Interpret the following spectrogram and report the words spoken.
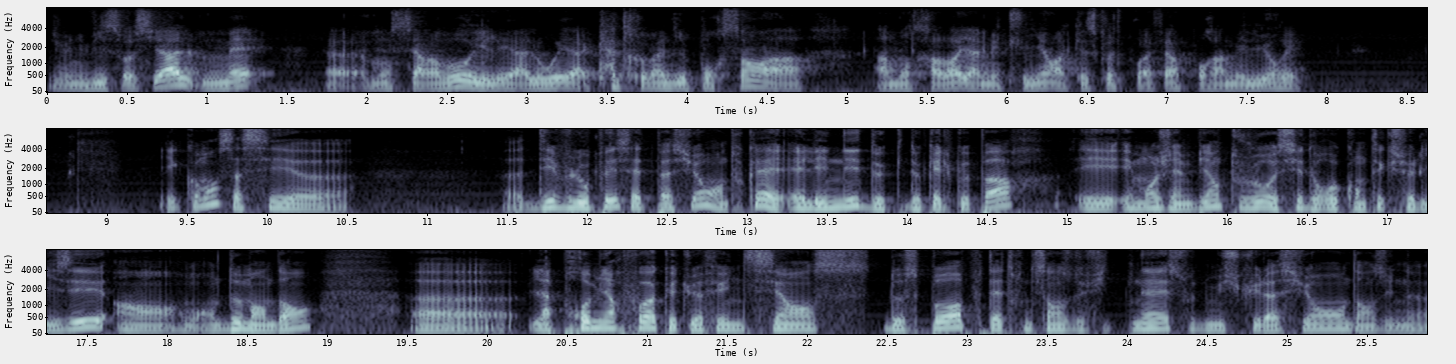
J'ai une vie sociale, mais euh, mon cerveau, il est alloué à 90% à, à, mon travail, à mes clients, à qu'est-ce que je pourrais faire pour améliorer. Et comment ça s'est euh, développé cette passion. En tout cas, elle, est née de, quelque part. Et, moi, j'aime bien toujours essayer de recontextualiser en, demandant euh, la première fois que tu as fait une séance de sport, peut-être une séance de fitness ou de musculation dans une,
